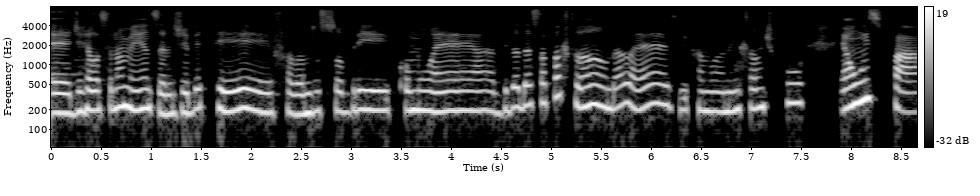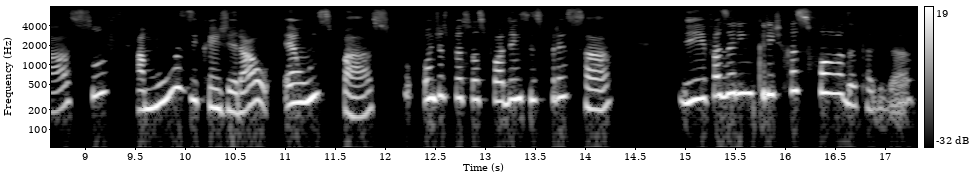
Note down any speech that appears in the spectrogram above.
é, de relacionamentos LGBT, falando sobre como é a vida da sapatão, da lésbica, mano. Então, tipo, é um espaço, a música em geral é um espaço onde as pessoas podem se expressar e fazerem críticas foda, tá ligado?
